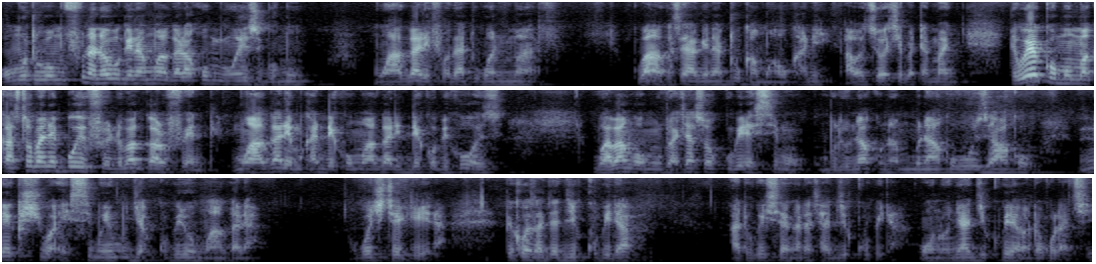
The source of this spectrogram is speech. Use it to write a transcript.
omuntu bwomufuna nawe ogenda mwagalako mumwezi gumu mwagale for that one month. Kubanga kaseera agenda tuuka mwawukane abasoba kye batamanyi. Teweekoma makasitoba ne boyfriend oba girlfriend mwagale mukaddeko mwagaliddeko because bw'abanga omuntu akyasobola okukubira essimu buli lunaku nakubuuzaako make sure essimu emujja kukubira omwagala oba okitegeera because ajja gikkubira atuuka ekiseera nga takyagikubira ono onye agikubira nga tokola ki?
